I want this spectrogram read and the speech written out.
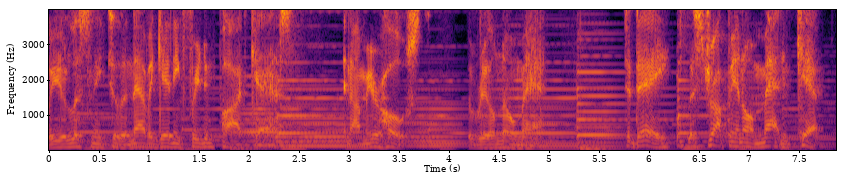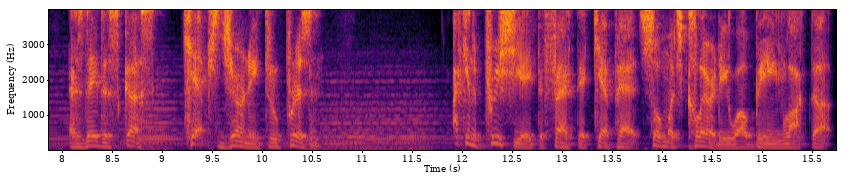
you're listening to the Navigating Freedom Podcast, and I'm your host, The Real Nomad. Today, let's drop in on Matt and Kep as they discuss Kep's journey through prison. I can appreciate the fact that Kep had so much clarity while being locked up.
